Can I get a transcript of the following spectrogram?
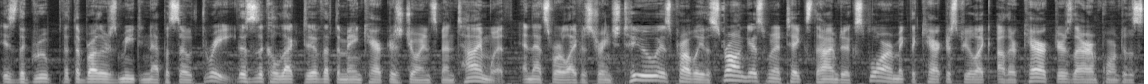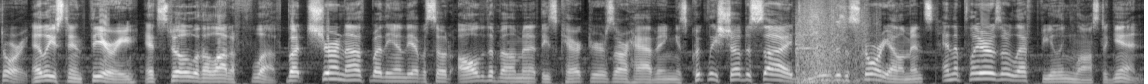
is the group that the brothers meet in episode 3. This is a collective that the main characters join and spend time with, and that's where Life is Strange 2 is probably the strongest when it takes time to explore and make the characters feel like other characters that are important to the story. At least in theory, it's filled with a lot of fluff. But sure enough, by the end of the episode, all the development that these characters are having is quickly shoved aside to move to the story elements, and the players are left feeling lost again,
